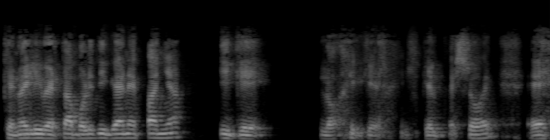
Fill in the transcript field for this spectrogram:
que no hay libertad política en España y que, el PSOE es,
